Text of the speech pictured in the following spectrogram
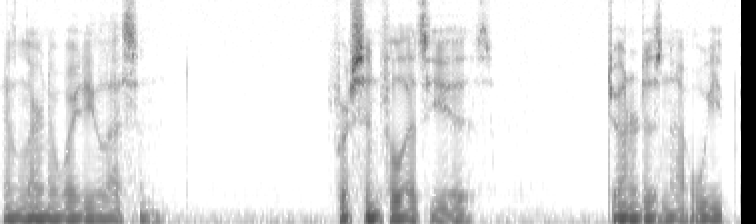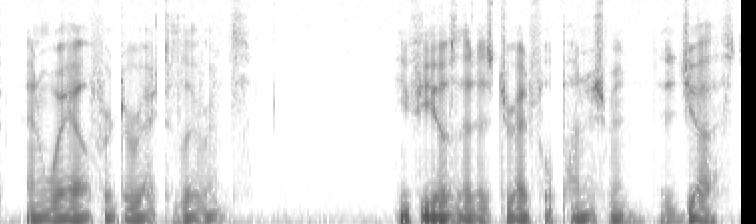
and learn a weighty lesson. For sinful as he is, Jonah does not weep and wail for direct deliverance. He feels that his dreadful punishment is just.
